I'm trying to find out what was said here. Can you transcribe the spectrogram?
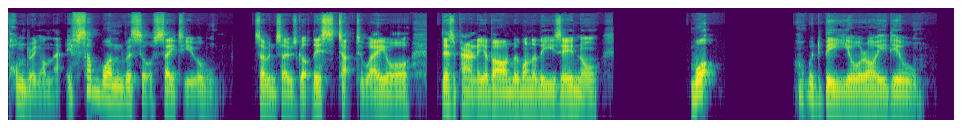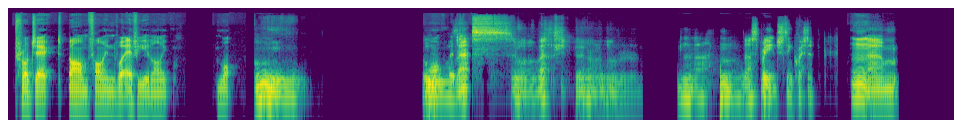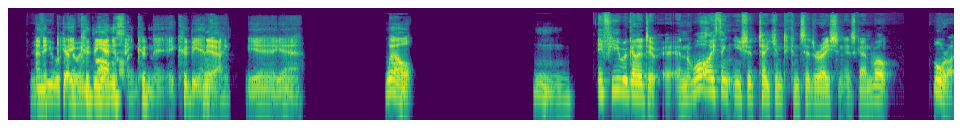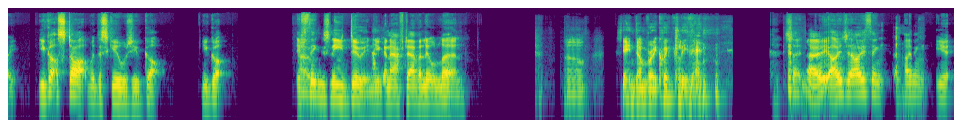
pondering on that. If someone was sort of say to you, "Oh, so and so's got this tucked away," or "There's apparently a barn with one of these in," or what what would be your ideal project, barn find, whatever you like? What? Ooh. Oh, that's oh, that's uh, hmm, that's a very interesting question. Mm. Um, and it, it could be anything, it. couldn't it? It could be anything. Yeah, yeah. yeah. Well, hmm. if you were going to do it, and what I think you should take into consideration is going, well, all right, you got to start with the skills you've got. You've got, if oh. things need doing, you're going to have to have a little learn. Oh, it's getting done very quickly then. so no, I I think I think you,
